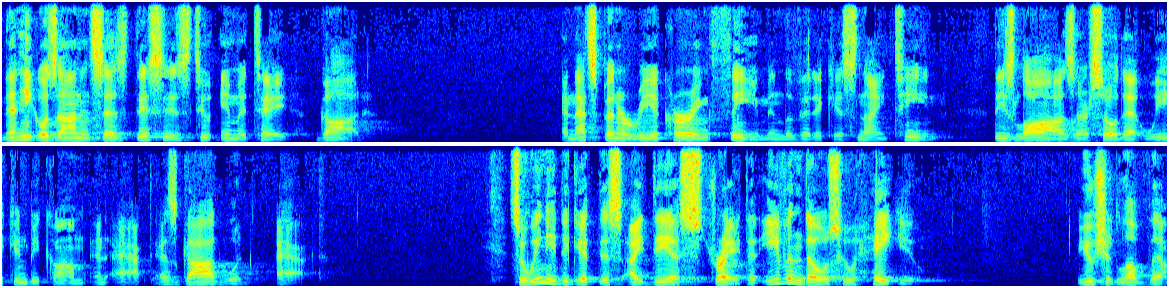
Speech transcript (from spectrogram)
Then he goes on and says, This is to imitate God. And that's been a reoccurring theme in Leviticus 19. These laws are so that we can become and act as God would act. So we need to get this idea straight that even those who hate you, you should love them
